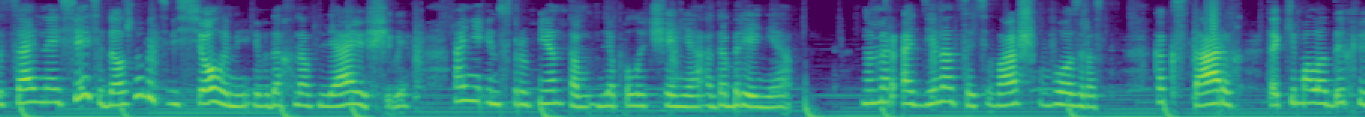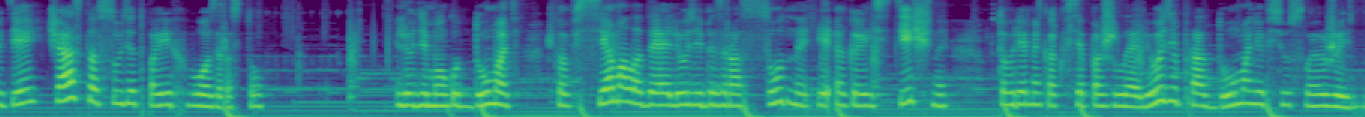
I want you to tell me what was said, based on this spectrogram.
Социальные сети должны быть веселыми и вдохновляющими, а не инструментом для получения одобрения. Номер 11. Ваш возраст. Как старых, так и молодых людей часто судят по их возрасту. Люди могут думать, что все молодые люди безрассудны и эгоистичны, в то время как все пожилые люди продумали всю свою жизнь.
